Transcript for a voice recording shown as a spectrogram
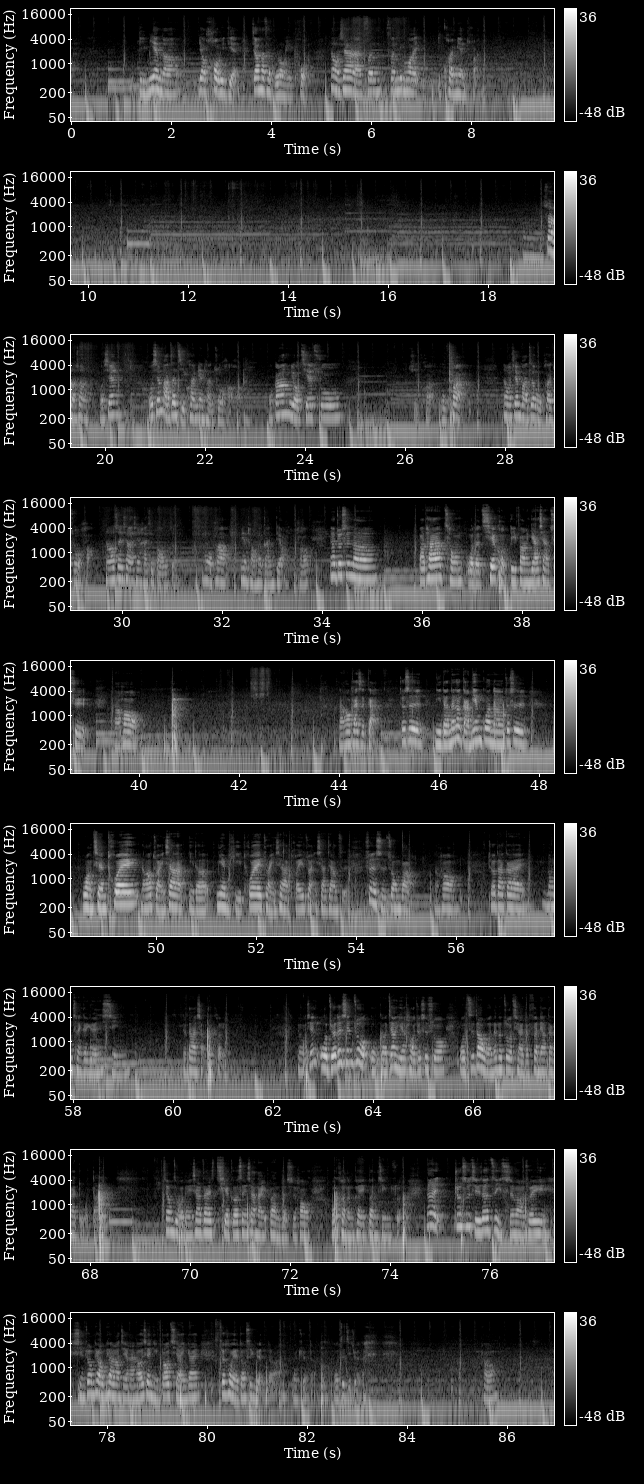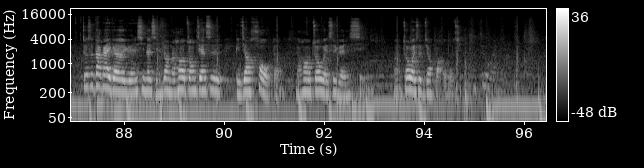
里面呢要厚一点，这样它才不容易破。那我现在来分分另外一块面团。算了算了，我先我先把这几块面团做好好。我刚刚有切出几块，五块。那我先把这五块做好，然后剩下的先还是包着，因为我怕面团会干掉。好，那就是呢，把它从我的切口地方压下去，然后然后开始擀，就是你的那个擀面棍呢，就是。往前推，然后转一下你的面皮，推转一下，推转一下，这样子顺时钟吧，然后就大概弄成一个圆形的大小就可以了。对我先，我觉得先做五个，这样也好，就是说我知道我那个做起来的分量大概多大，这样子我等一下再切割剩下那一半的时候。我可能可以更精准，那就是其实自己吃嘛，所以形状漂不漂亮其实还好，而且你包起来应该最后也都是圆的，我觉得，我自己觉得。好，就是大概一个圆形的形状，然后中间是比较厚的，然后周围是圆形，嗯，周围是比较薄的。这个我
